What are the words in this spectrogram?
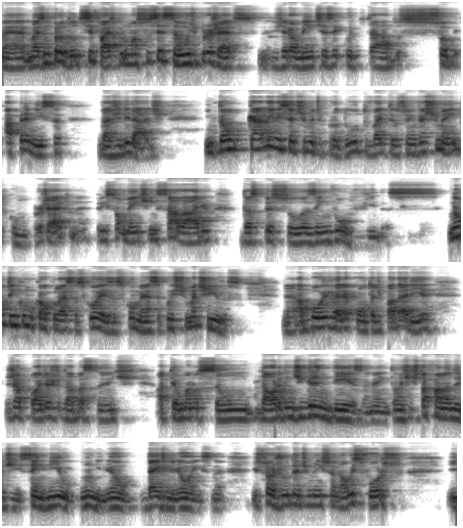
é, mas um produto se faz por uma sucessão de projetos, né? geralmente executados sob a premissa da agilidade. Então, cada iniciativa de produto vai ter o seu investimento como projeto, né? principalmente em salário das pessoas envolvidas. Não tem como calcular essas coisas? Começa com estimativas. Né? A boa e velha conta de padaria já pode ajudar bastante a ter uma noção da ordem de grandeza. Né? Então, a gente está falando de 100 mil, 1 milhão, 10 milhões. Né? Isso ajuda a dimensionar o esforço e,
